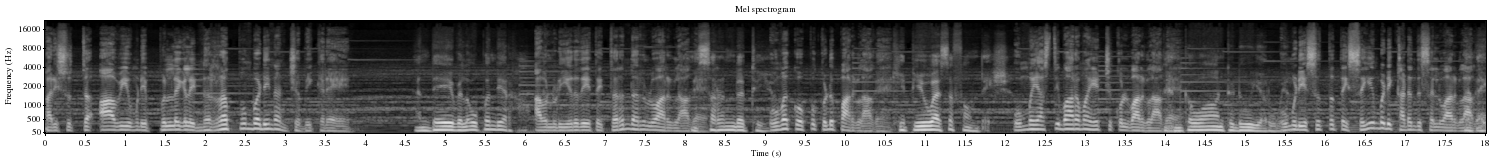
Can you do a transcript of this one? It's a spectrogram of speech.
பரிசுத்த ஆவி உம்முடைய பிள்ளைகளை நிரப்பும்படி நான் ஜெபிக்கிறேன். And they will open their heart. அவர்களுடைய இருதயத்தை திறந்தருள்வார்களாக. Surrender to you. உமக்கு ஒப்பு கொடுப்பார்களாக. Keep you as a foundation. உம்மை அஸ்திபாரமா ஏற்றுக்கொள்வார்களாக. And go on to do your will. உம்முடைய சித்தத்தை செய்யும்படி கடந்து செல்வார்களாக. thy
